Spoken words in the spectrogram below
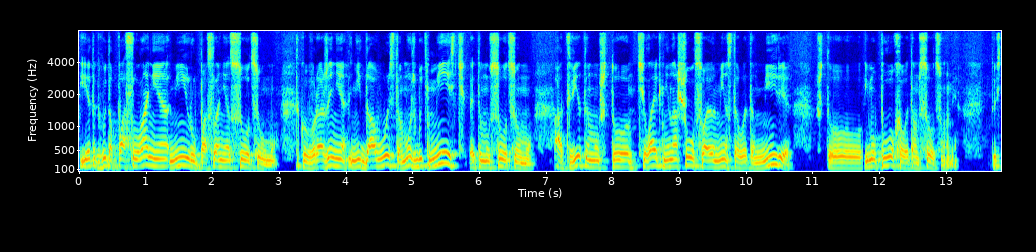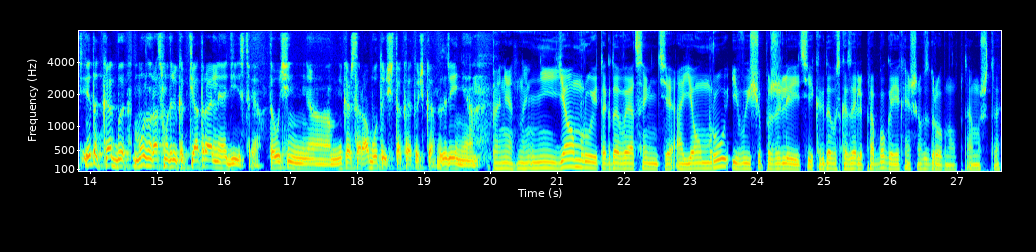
И это какое-то послание миру, послание социуму. Такое выражение недовольства, может быть, месть этому социуму, ответ ему, что человек не нашел свое место в этом мире, что ему плохо в этом социуме. То есть это как бы можно рассмотреть как театральное действие. Это очень, а, мне кажется, работающая такая точка зрения. Понятно. Не я умру, и тогда вы оцените, а я умру, и вы еще пожалеете. И когда вы сказали про Бога, я, конечно, вздрогнул, потому что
